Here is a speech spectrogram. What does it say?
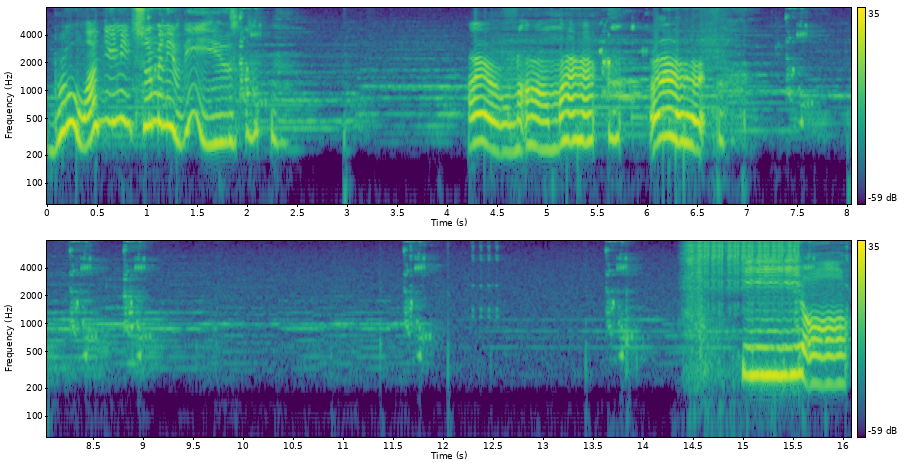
Bro, why do you need so many of these? oh no, man. Yeehaw.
